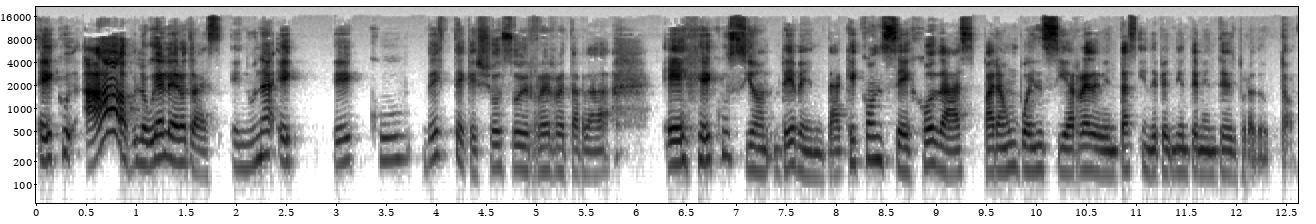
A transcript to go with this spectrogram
EQ, ah, lo voy a leer otra vez. En una EQ, de este que yo soy re retardada. Ejecución de venta. ¿Qué consejo das para un buen cierre de ventas independientemente del producto?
